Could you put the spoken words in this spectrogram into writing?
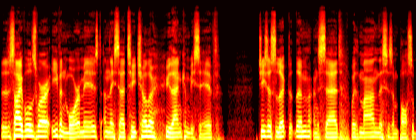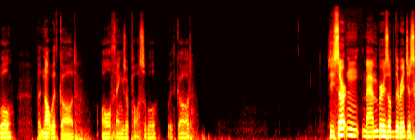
The disciples were even more amazed, and they said to each other, Who then can be saved? Jesus looked at them and said, With man this is impossible, but not with God. All things are possible with God. See, certain members of the religious,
